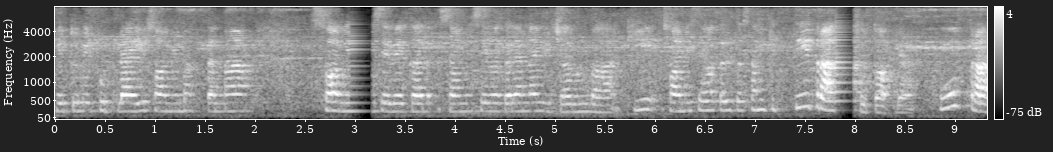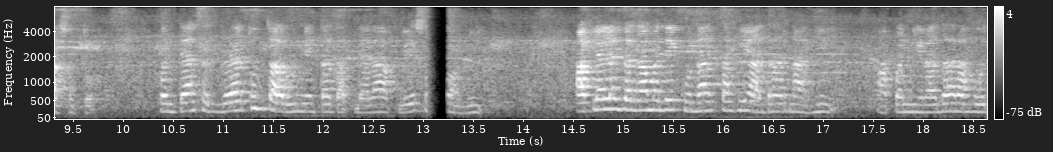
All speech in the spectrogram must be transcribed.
हे तुम्ही कुठल्याही स्वामी भक्तांना स्वामी सेवेकर स्वामी सेवेकरांना विचारून बघा की स्वामी सेवा करीत असताना किती त्रास होतो आपल्याला खूप त्रास होतो. पण त्या सगळ्यातून तारून नेतात आपल्याला आपले स्वामी. आपल्याला जगामध्ये कुणाचाही आधार नाही. आपण निराधार आहोत.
